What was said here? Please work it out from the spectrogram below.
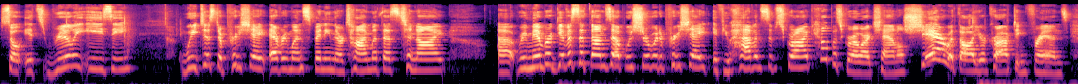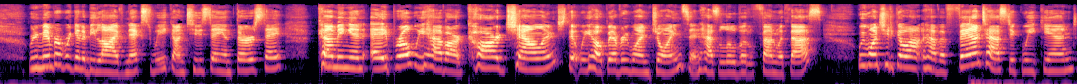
So it's really easy. We just appreciate everyone spending their time with us tonight. Uh, remember, give us a thumbs up. We sure would appreciate. If you haven't subscribed, help us grow our channel. Share with all your crafting friends. Remember, we're going to be live next week on Tuesday and Thursday. Coming in April, we have our card challenge that we hope everyone joins and has a little bit of fun with us. We want you to go out and have a fantastic weekend.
